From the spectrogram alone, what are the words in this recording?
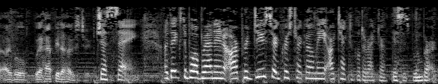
I will, we're happy to host you. Just saying. Our thanks to Paul Brennan, our producer, and Chris Tricomi, our technical director. This is Bloomberg.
